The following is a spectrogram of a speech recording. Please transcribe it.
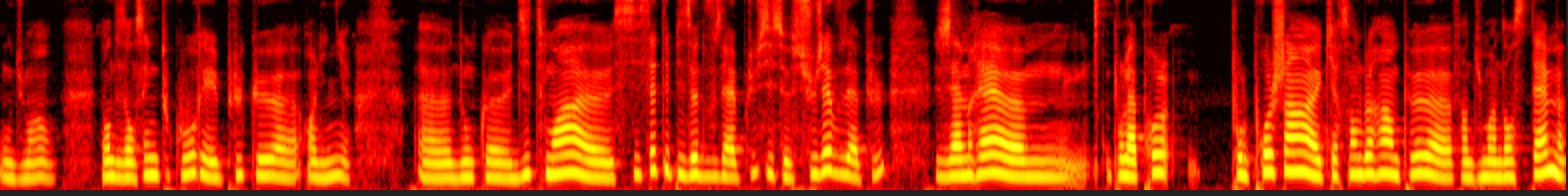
ou du moins dans des enseignes tout court et plus que euh, en ligne. Euh, donc dites-moi si cet épisode vous a plu, si ce sujet vous a plu. J'aimerais pour, pour le prochain qui ressemblera un peu, enfin du moins dans ce thème,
